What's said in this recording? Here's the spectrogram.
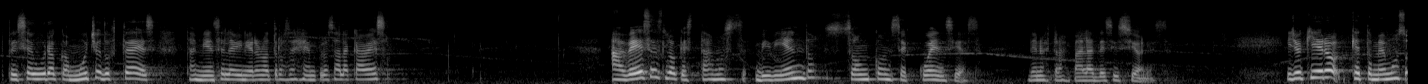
Estoy seguro que a muchos de ustedes también se le vinieron otros ejemplos a la cabeza. A veces lo que estamos viviendo son consecuencias de nuestras malas decisiones. Y yo quiero que tomemos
